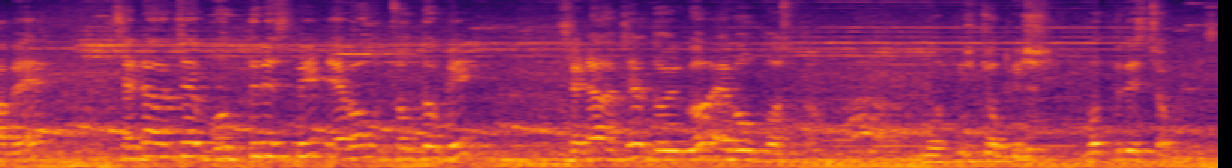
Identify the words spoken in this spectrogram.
হবে, সেটা হচ্ছে বত্রিশ ফিট এবং চোদ্দ ফিট সেটা হচ্ছে দৈর্ঘ্য এবং প্রস্থ। বত্রিশ চব্বিশ বত্রিশ চব্বিশ।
